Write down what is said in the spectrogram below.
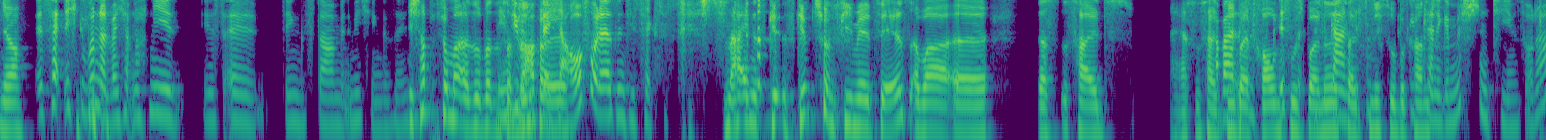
ja. Es hätte mich gewundert, weil ich habe noch nie ESL-Dings da mit Mädchen gesehen. Ich habe schon mal, also was es Nehmen auf die überhaupt welche Fall- auf oder sind die sexistisch? Nein, es, es gibt schon Female CS, aber äh, das ist halt, ja, es ist halt Aber wie bei es ist- Frauenfußball, ist, ne? ist, Ist gar, halt ist es, nicht so es bekannt. gibt keine gemischten Teams, oder?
